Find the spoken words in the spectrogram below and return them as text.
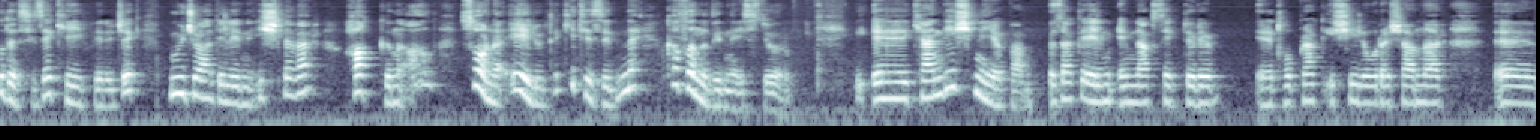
Bu da size keyif verecek. Mücadeleni işle ver, hakkını al. Sonra Eylül'de git izinle kafanı dinle istiyorum. E, kendi işini yapan, özellikle em, emlak sektörü, e, toprak işiyle uğraşanlar, e,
